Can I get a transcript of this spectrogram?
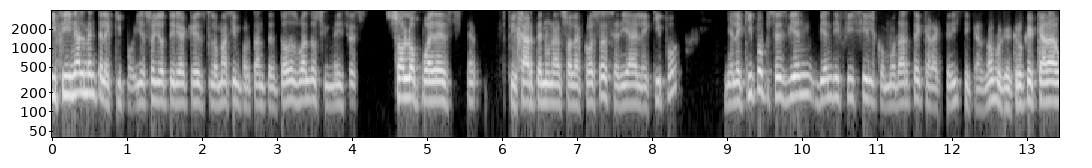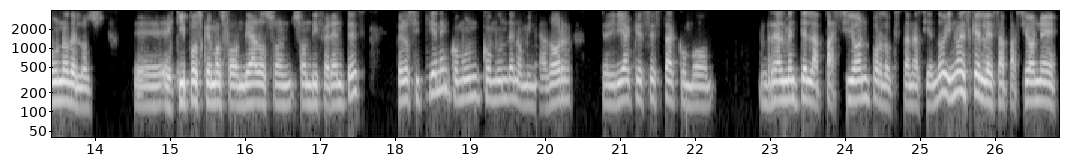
Y finalmente el equipo, y eso yo diría que es lo más importante de todo, Osvaldo, si me dices, solo puedes eh, fijarte en una sola cosa, sería el equipo y el equipo, pues es bien, bien difícil como darte características, ¿no? Porque creo que cada uno de los eh, equipos que hemos fondeado son, son diferentes, pero si tienen como un común denominador, te diría que es esta como realmente la pasión por lo que están haciendo. Y no es que les apasione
